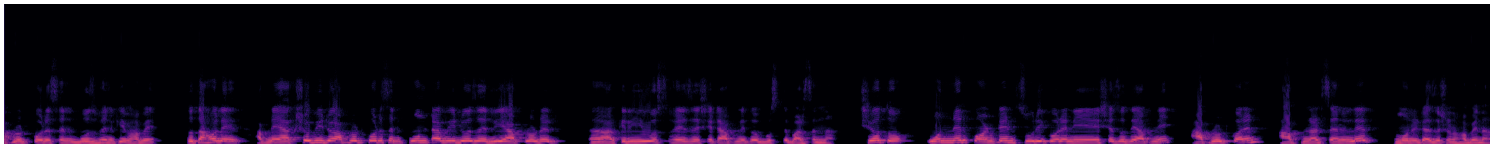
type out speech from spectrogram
আপলোড করেছেন, বুঝবেন কীভাবে? তো তাহলে আপনি একশো ভিডিও আপলোড করেছেন, কোনটা ভিডিও যে রি আপলোডেড আর কি রিউজ হয়েছে সেটা আপনি তো বুঝতে পারছেন না। সেহেতু অন্যের কন্টেন্ট চুরি করে নিয়ে এসে যদি আপনি আপলোড করেন, আপনার চ্যানেলের মনিটাইজেশন হবে না।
